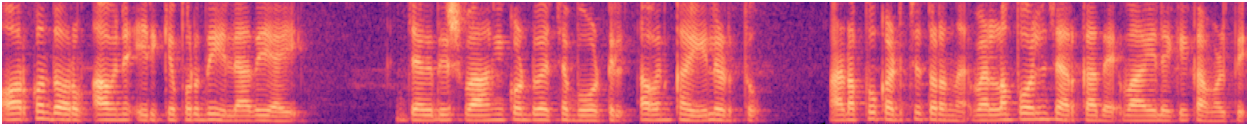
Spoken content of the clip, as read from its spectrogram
ഓർക്കും തോറും അവന് ഇരിക്കപ്പുറതിയില്ലാതെയായി ജഗദീഷ് വാങ്ങിക്കൊണ്ടുവച്ച ബോട്ടിൽ അവൻ കയ്യിലെടുത്തു. അടപ്പു കടിച്ചു തുറന്ന് വെള്ളം പോലും ചേർക്കാതെ വായിലേക്ക് കമഴ്ത്തി.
